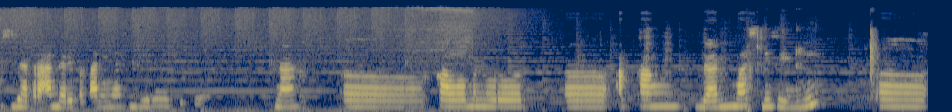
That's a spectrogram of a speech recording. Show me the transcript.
kesejahteraan dari petaninya sendiri gitu. Nah, uh, kalau menurut uh, Akang dan Mas di sini uh,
